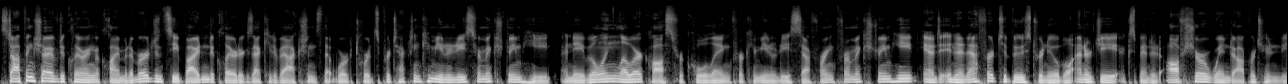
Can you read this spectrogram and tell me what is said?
Stopping shy of declaring a climate emergency, Biden declared executive actions that work towards protecting communities from extreme heat, enabling lower costs for cooling for communities suffering from extreme heat, and in an effort to boost renewable energy, expanded offshore wind opportunities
